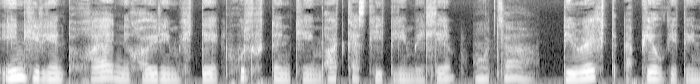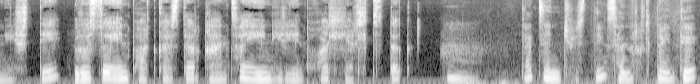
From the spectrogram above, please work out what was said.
Энэ хэргийн тухай нэг хоёр эмэгтэй бүхэл бүтэн тийм подкаст хийдэг юм байлээ. Оо за. Direct Appeal гэдэг нэртэй. Ерөөсөө энэ подкастаар ганцхан энэ хэргийн тухай л ярилцдаг. That's interesting. Сонирхолтой юм те.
